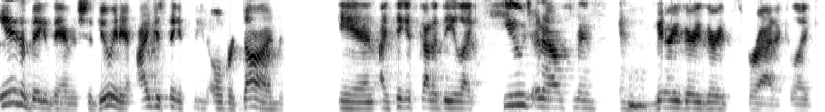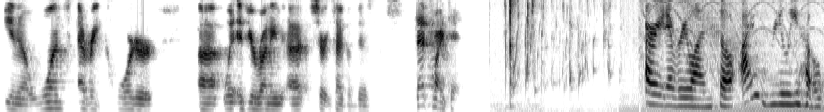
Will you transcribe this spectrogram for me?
is a big advantage to doing it. I just think it's being overdone. And I think it's got to be like huge announcements and mm-hmm. very, very, very sporadic, like, you know, once every quarter uh, if you're running a certain type of business. That's my take. All right, everyone. So I really hope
